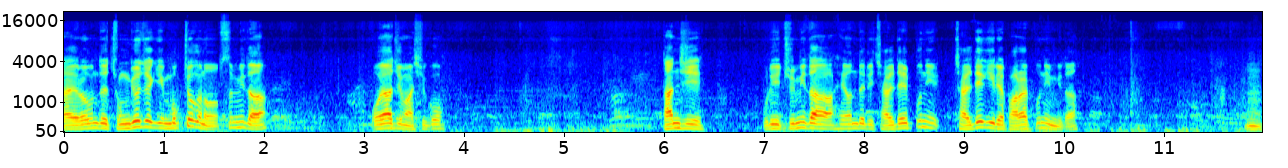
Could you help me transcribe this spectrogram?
자, 여러분들 종교적인 목적은 없습니다. 오해하지 마시고 단지 우리 주미다 회원들이 잘 될 뿐이 잘 되기를 바랄 뿐입니다. 음.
